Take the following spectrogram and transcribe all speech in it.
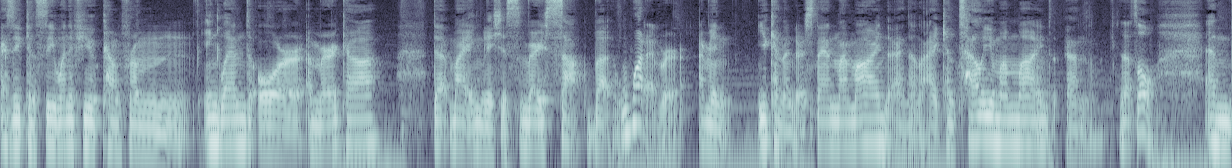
As you can see, when if you come from England or America, that my English is very suck, but whatever. I mean, you can understand my mind and I can tell you my mind and that's all. And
